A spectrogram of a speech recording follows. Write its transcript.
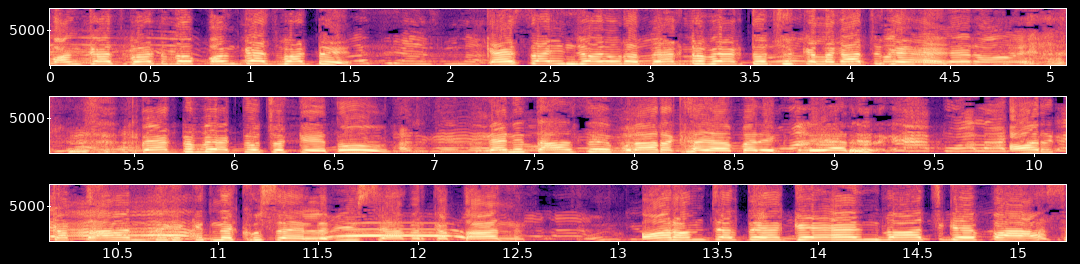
पंकज भट्ट तो पंकज भट्ट, कैसा एंजॉय हो रहा है? बैक टू बैक दो छक्के लगा चुके हैं। बैक टू बैक दो छक्के तो नैनीताल से बुला रखा है यहाँ पर एक प्लेयर और कप्तान, देखिए कितने खुश हैं लवीस यहाँ पर कप्तान। और हम चलते हैं गेंदबाज के पास।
